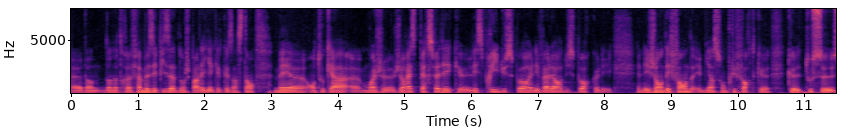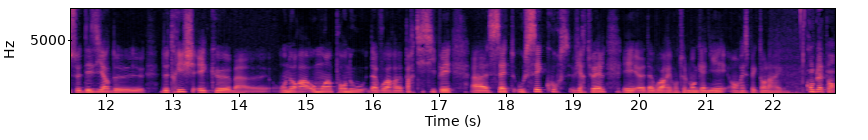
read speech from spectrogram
euh, dans, dans, notre fameux épisode dont je parlais il y a quelques instants. Mais euh, en tout cas, euh, moi, je, je, reste persuadé que l'esprit du sport et les valeurs du sport que les, les gens défendent eh bien, sont plus fortes que, que tout ce, ce désir de, de, triche et que bah, on aura au moins pour nous d'avoir participé à cette ou ces courses virtuelles et d'avoir éventuellement gagné en respectant la règle. Complètement.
